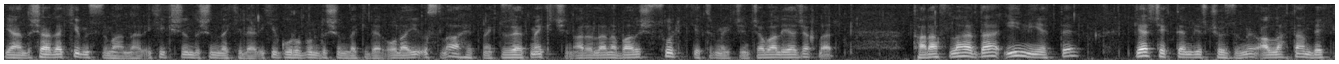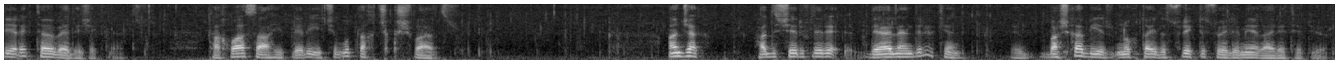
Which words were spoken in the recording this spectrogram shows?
Yani dışarıdaki Müslümanlar, iki kişinin dışındakiler, iki grubun dışındakiler olayı ıslah etmek, düzeltmek için, aralarına barış, sulh getirmek için çabalayacaklar. Taraflar da iyi niyette gerçekten bir çözümü Allah'tan bekleyerek tövbe edeceklerdir. Takva sahipleri için mutlak çıkış vardır. Ancak hadis-i şerifleri değerlendirirken başka bir noktayı da sürekli söylemeye gayret ediyorum.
